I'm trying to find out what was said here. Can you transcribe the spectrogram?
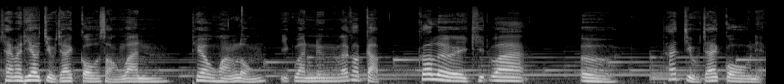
แค่มาเที่ยวจิ๋วใจายโกสองวัน เที่ยวหวางหลงอีกวันหนึ่งแล้วก็กลับ ก็เลยคิดว่า เออ ถ้าจิ๋วใจายโกเนี่ย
